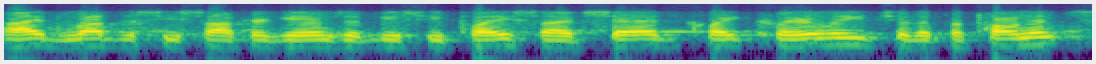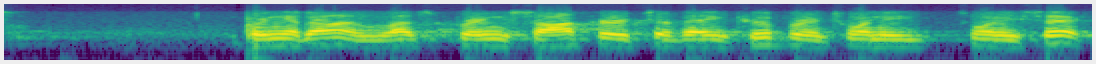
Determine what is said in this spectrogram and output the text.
I'd love to see soccer games at BC Place. I've said quite clearly to the proponents, bring it on. Let's bring soccer to Vancouver in 2026.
